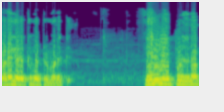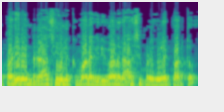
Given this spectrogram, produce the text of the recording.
வடகிழக்கு மற்றும் வடக்கு. நேரில் இப்பொழுது நாம் பனிரெண்டு ராசிகளுக்குமான விரிவான ராசி பலன்களை பார்த்தோம்.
